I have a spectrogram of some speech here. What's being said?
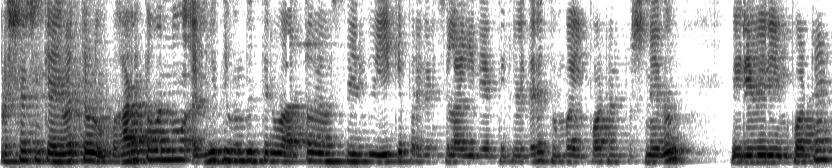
ಪ್ರಶ್ನೆ ಸಂಖ್ಯೆ ಐವತ್ತೇಳು, ಭಾರತವನ್ನು ಅಭಿವೃದ್ಧಿ ಹೊಂದುತ್ತಿರುವ ಅರ್ಥವ್ಯವಸ್ಥೆ ಎಂದು ಏಕೆ ಪರಿಗಣಿಸಲಾಗಿದೆ ಅಂತ ಕೇಳಿದರೆ ತುಂಬಾ ಇಂಪಾರ್ಟೆಂಟ್ ಪ್ರಶ್ನೆ ಇದು. Very very important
